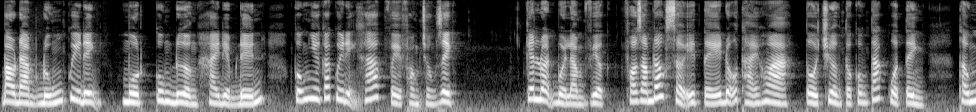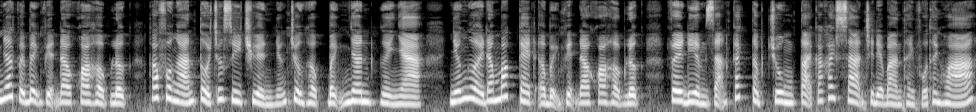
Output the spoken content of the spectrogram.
bảo đảm đúng quy định một cung đường hai điểm đến cũng như các quy định khác về phòng chống dịch. Kết luận buổi làm việc, Phó Giám đốc Sở Y tế Đỗ Thái Hòa, Tổ trưởng Tổ công tác của tỉnh, thống nhất với Bệnh viện Đa khoa Hợp lực các phương án tổ chức di chuyển những trường hợp bệnh nhân, người nhà, những người đang mắc kẹt ở Bệnh viện Đa khoa Hợp lực về điểm giãn cách tập trung tại các khách sạn trên địa bàn thành phố Thanh Hóa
